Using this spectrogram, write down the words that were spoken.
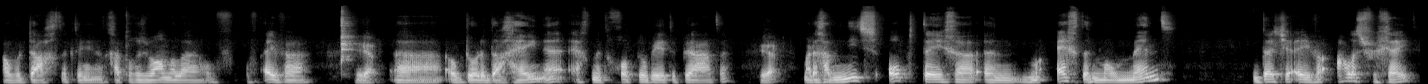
overdag, dat ik denk, ik ga toch eens wandelen. Of, of even ja, eh, ook door de dag heen, hè, echt met God probeer te praten. ja, Maar er gaat niets op tegen een, echt een moment dat je even alles vergeet.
